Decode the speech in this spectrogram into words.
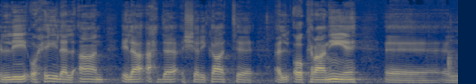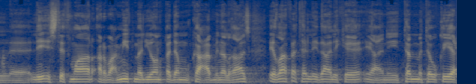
اللي أحيل الآن إلى إحدى الشركات الأوكرانية. آه لاستثمار 400 مليون قدم مكعب من الغاز إضافة لذلك يعني تم توقيع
